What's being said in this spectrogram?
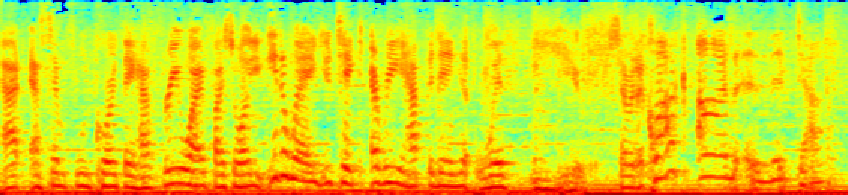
at SM Food Court. They have free Wi-Fi. So while you eat away, you take every happening with you. 7 o'clock on the dot.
